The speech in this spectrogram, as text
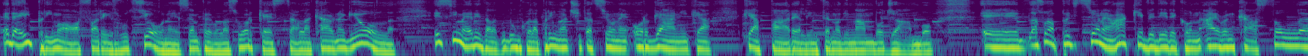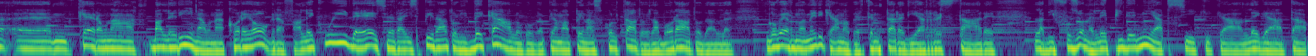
ed è il primo a fare irruzione, sempre con la sua orchestra, alla Carnegie Hall e si merita dunque la prima citazione organica che appare all'interno di di Mambo Jumbo. E la sua apparizione ha a che vedere con Iron Castle, ehm, che era una ballerina, una coreografa, le cui idee si era ispirato il decalogo che abbiamo appena ascoltato, elaborato dal governo americano per tentare di arrestare la diffusione, l'epidemia psichica legata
